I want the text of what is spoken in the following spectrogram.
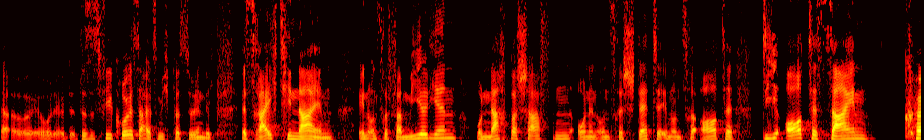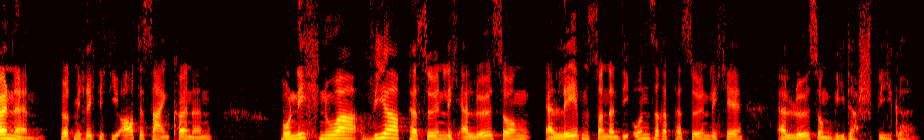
Äh, das ist viel größer als mich persönlich. Es reicht hinein in unsere Familien und Nachbarschaften und in unsere Städte, in unsere Orte, die Orte sein können, hört mich richtig, die Orte sein können, wo nicht nur wir persönlich Erlösung erleben, sondern die unsere persönliche Erlösung widerspiegeln.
